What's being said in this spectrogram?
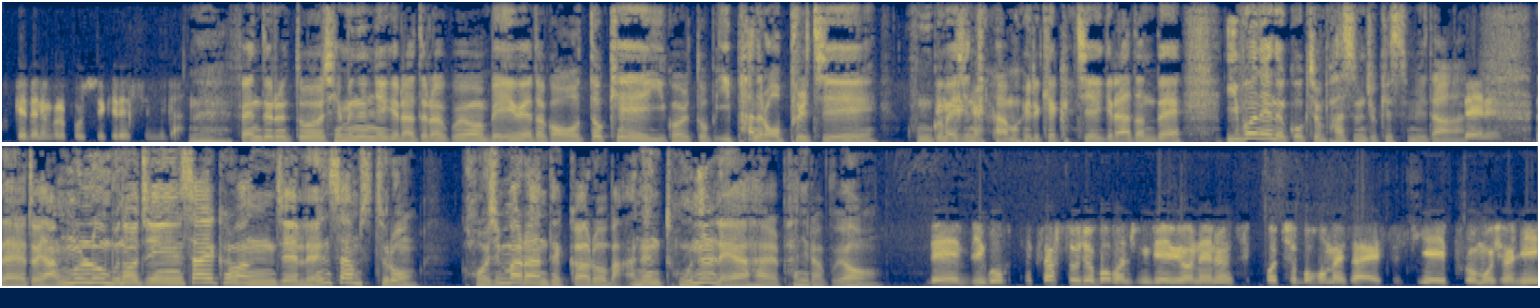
붙게 되는 걸 볼 수 있게 됐습니다. 네, 팬들은 또 재밌는 얘기를 하더라고요. 메이웨더가 어떻게 이걸 또 이 판을 엎을지 궁금해진다 뭐 이렇게까지 얘기를 하던데 이번에는 꼭 좀 봤으면 좋겠습니다. 네네. 네, 또 약물로 무너진 사이클 황제 랜스 암스트롱 거짓말한 대가로 많은 돈을 내야 할 판이라고요. 네, 미국 텍사스주 법원 중재위원회는 스포츠 보험회사 SCA 프로모션이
